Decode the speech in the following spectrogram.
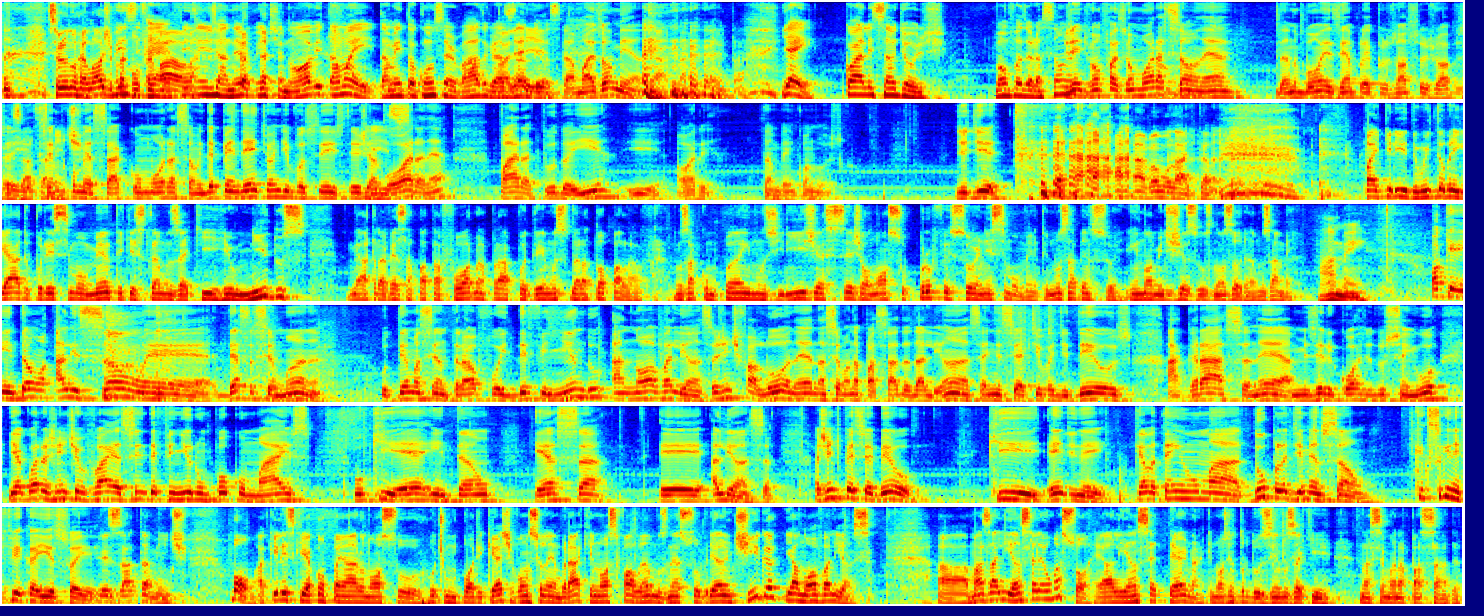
Você olhou no relógio para Fiz- confirmar? É, fiz em janeiro 29. Tamo aí. Também tô conservado, graças Olha a aí. Deus. Tá mais ou menos. Tá. E aí, qual é a lição de hoje? Vamos fazer oração? né? Gente, vamos fazer uma oração, né? Dando um bom exemplo aí para os nossos jovens aí. Exatamente. Sempre começar com uma oração. Independente onde você esteja Isso. agora, né? Para tudo aí e ore também conosco. Didi, Vamos lá, então. Pai querido, muito obrigado por esse momento em que estamos aqui reunidos né, através da plataforma para podermos estudar a tua palavra. Nos acompanhe, nos dirija, seja o nosso professor nesse momento e nos abençoe. Em nome de Jesus nós oramos. Amém. Amém. Ok, então a lição é, dessa semana, o tema central foi definindo a nova aliança. A gente falou né, na semana passada da aliança, a iniciativa de Deus, a graça, né, a misericórdia do Senhor, e agora a gente vai assim definir um pouco mais o que é então essa eh, aliança. A gente percebeu que, Endney, que ela tem uma dupla dimensão. O que, que significa isso aí? Exatamente. Bom, aqueles que acompanharam o nosso último podcast vão se lembrar que nós falamos né, sobre a antiga e a nova aliança. Ah, mas a aliança é uma só, é a aliança eterna que nós introduzimos aqui na semana passada.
